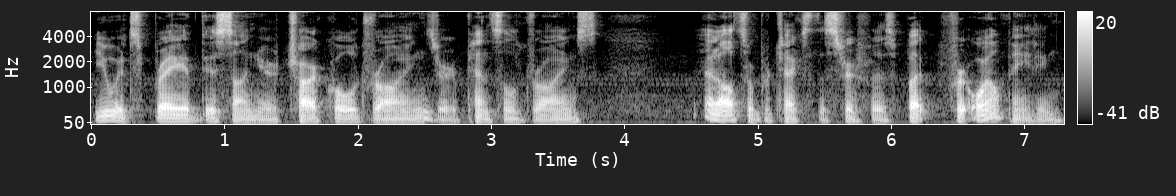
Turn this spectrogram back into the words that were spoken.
You would spray this on your charcoal drawings or pencil drawings. It also protects the surface, but for oil painting,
